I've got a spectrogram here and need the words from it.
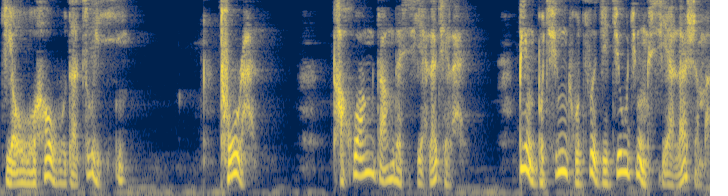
酒后的醉意。突然，他慌张地写了起来，并不清楚自己究竟写了什么。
